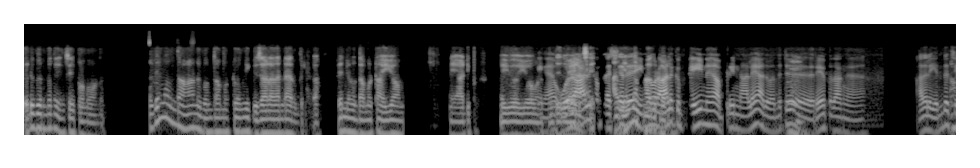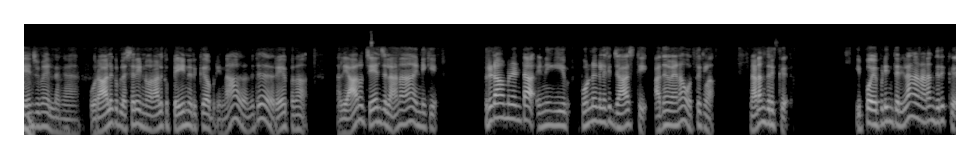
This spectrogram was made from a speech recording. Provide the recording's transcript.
ரெண்டு பேருமே தான் என்ஜாய் பண்ணுவாங்க. அதெல்லாம் வந்து ஆணுக்கு வந்தா மட்டும் வந்து குஜாலா தானே இருந்திருக்கா? பெண்ணு வந்தா மட்டும் ஐயோ நீ அடி ஐயோ ஐயோ ஏங்க உனக்கு வந்து ஒரு இதுவாயிடுச்சு ஆளுக்கு அது ப்ளஷரு என்ன இன்னொரு பாகுபாடு ஆளுக்கு பெயின் அப்படின்னாலே அது வந்துட்டு ம். ரேப்பு தாங்க. அதுல எந்த ஆமா சேஞ்சுமே இல்லைங்க. ஒரு ஆளுக்கு ப்ளஷர் இன்னொரு ஆளுக்கு பெயின் இருக்கு அப்படின்னா அது வந்துட்டு ரேப்பு தான். அது யாரும் சேஞ்ச் இல்லை. ஆனா இன்னைக்கு ப்ரிடாமினா இன்னைக்கு பொண்ணுங்களுக்கு ஜாஸ்தி. அதை வேணா ஒத்துக்கலாம். நடந்திருக்கு. இப்போ எப்படின்னு தெரியல. ஆனா நடந்திருக்கு.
